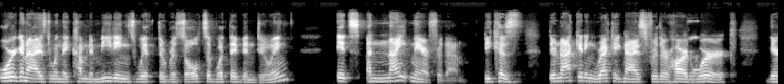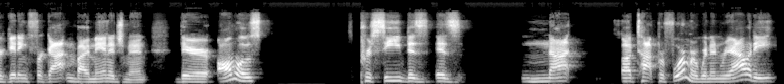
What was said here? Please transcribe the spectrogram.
organized when they come to meetings with the results of what they've been doing. It's a nightmare for them because they're not getting recognized for their hard work they're getting forgotten by management. They're almost perceived as as not a top performer when in reality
